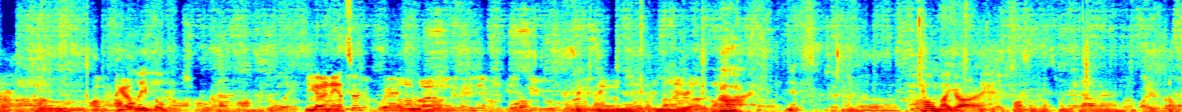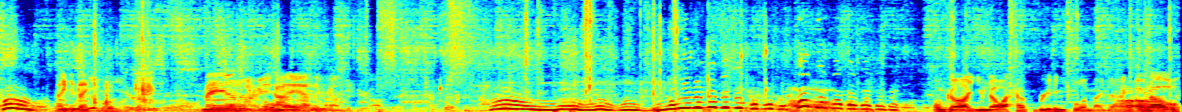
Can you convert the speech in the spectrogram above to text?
I got lethal. You got an answer? I'm out. 16, and you're at 5. Yep. Oh my god. Thank you, thank you. Man, oh man. Oh god, you know I have breeding pool in my deck. Oh no.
